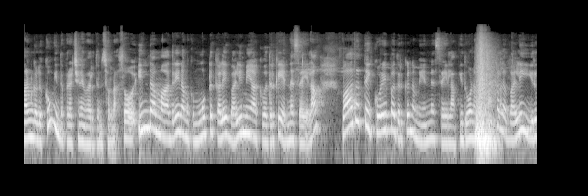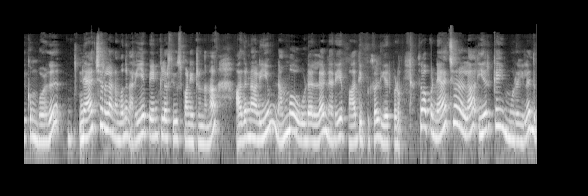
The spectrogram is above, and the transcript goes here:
ஆண்களுக்கும் இந்த பிரச்சனை வருதுன்னு சொல்லலாம். ஸோ இந்த மாதிரி நமக்கு மூட்டுக்களை வலிமையாக்குவதற்கு என்ன செய்யலாம்? வாதத்தை குறைப்பதற்கு நம்ம என்ன செய்யலாம்? இதுவும் நம்ம மூட்டுக்களில் வலி இருக்கும்பொழுது நேச்சுரலாக நம்ம வந்து நிறைய பெயின் கில்லர்ஸ் யூஸ் பண்ணிட்டு இருந்தோம்னா அதனாலேயும் நம்ம உடலில் நிறைய பாதிப்புகள் ஏற்படும். ஸோ அப்போ நேச்சுரலாக இயற்கை முறையில் இந்த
